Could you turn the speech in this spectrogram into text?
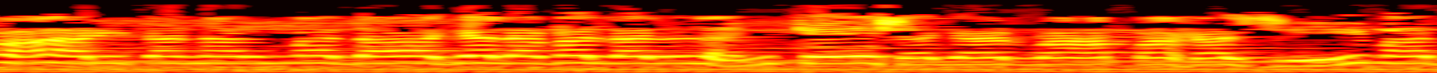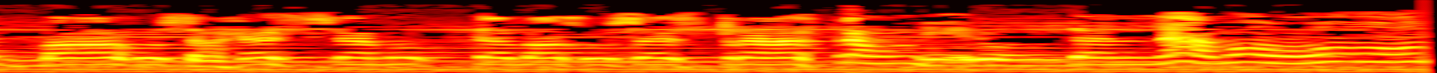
वारित नर्मदा जलवलल्लङ्केश गर्वापः श्रीमद्बाहुसहस्रमुक्त बहु सहस्रास्त्रम् निरुन्दन् नमो।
